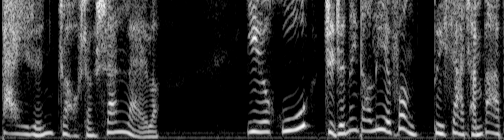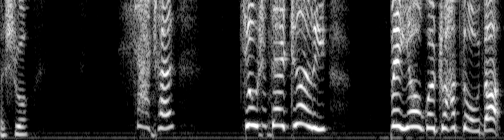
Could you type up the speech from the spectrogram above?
带人找上山来了。野狐指着那道裂缝对夏蝉爸爸说：“夏蝉就是在这里被妖怪抓走的。”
